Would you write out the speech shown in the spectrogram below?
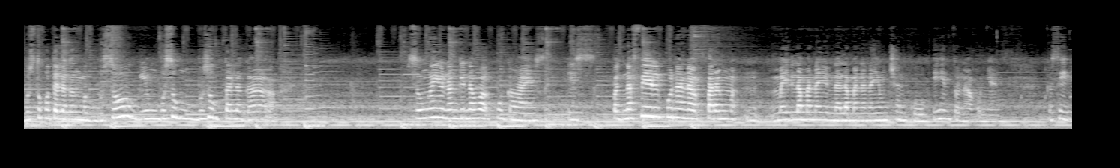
gusto ko talagang magbusog. Yung busog-busog talaga. So, ngayon, ang ginawa ko guys is pag na-feel ko na na parang may laman na yun, nalaman na na yung chan ko, hihinto na ako niyan. Kasi,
